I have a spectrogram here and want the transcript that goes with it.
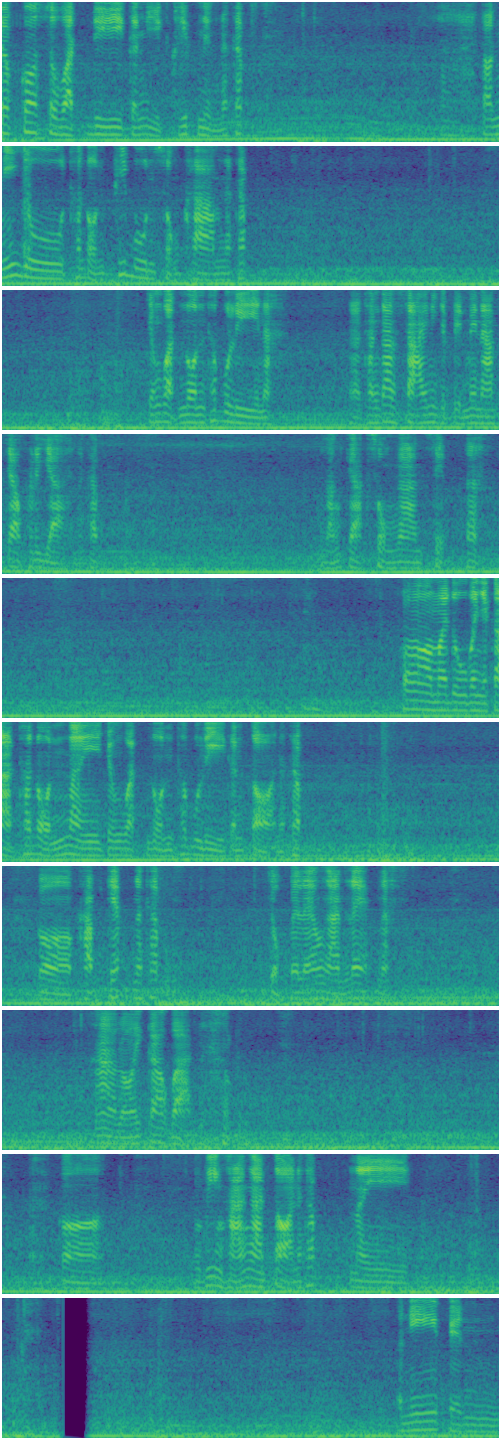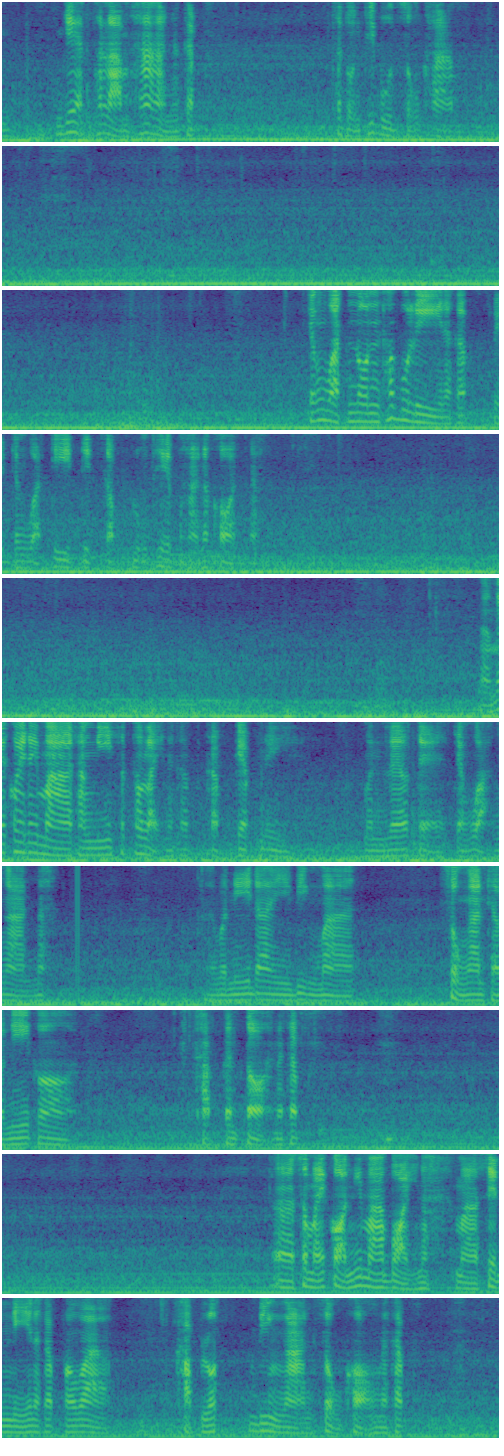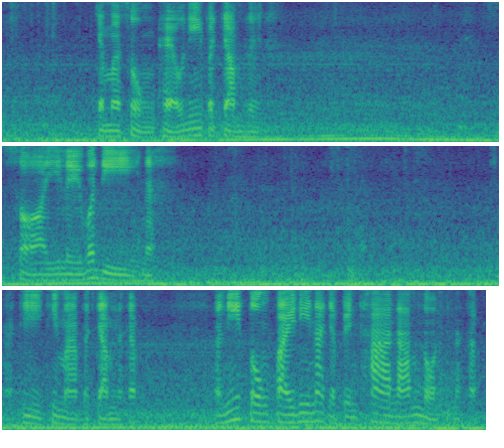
ครับก็สวัสดีกันอีกคลิปหนึ่งนะครับ ตอนนี้อยู่ถนนพิบูลสงครามนะครับ จังหวัดนนทบุรีนะทางด้านซ้ายนี่จะเป็นแม่น้ำเจ้าพระยานะครับ หลังจากส่งงานเสร็จนะก็มาดูบรรยากาศถนนในจังหวัดนนทบุรีกันต่อนะครับ ก็ขับแก๊ปนะครับ จบไปแล้วงานแรกนะห้าร้อยเก้าบาทนะครับ ก็วิ่งหางานต่อนะครับ ในอันนี้เป็นแยกพระรามห้านะครับ ถนนพิบูลสงคราม จังห วัดนนทบุรีนะครับ เป็นจังหวัดที่ติดกับกรุงเทพมหานครนะไม่ค่อยได้มาทางนี้สักเท่าไหร่นะครับขับแก๊ปนี่มันแล้วแต่จังหวะงานนะ วันนี้ได้วิ่งมาส่งงานแถวนี้ก็ขับกันต่อนะครับ อ่า สมัยก่อนนี่มาบ่อยนะมาเส้นนี้นะครับ เพราะว่าขับรถวิ่งงานส่งของนะครับ จะมาส่งแถวนี้ประจำเลยนะซอยเลวดีนะที่ที่มาประจำนะครับ อันนี้ตรงไปนี่น่าจะเป็นท่าน้ำนนท์นะครับ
